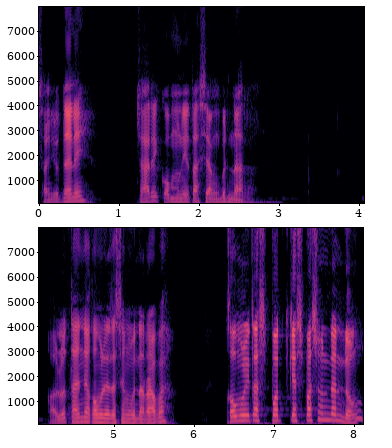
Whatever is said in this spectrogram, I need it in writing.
Selanjutnya nih cari komunitas yang benar. Kalau lu tanya komunitas yang benar apa? Komunitas podcast Pasundan dong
